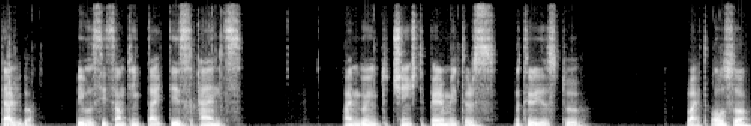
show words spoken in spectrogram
there we go. We will see something like this and I'm going to change the parameters materials to white also.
